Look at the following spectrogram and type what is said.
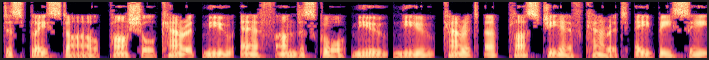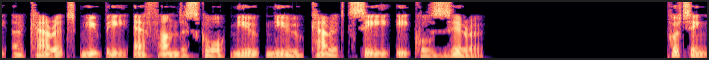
display style partial caret mu f underscore mu nu caret a plus gf caret abc a caret mu b f underscore mu nu caret c equals zero. Putting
